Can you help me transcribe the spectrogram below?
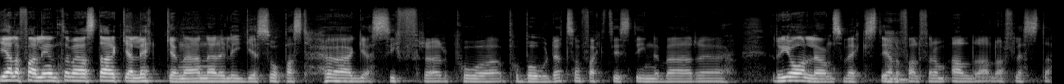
i alla fall enligt de här starka läckorna när det ligger så pass höga siffror på, på bordet som faktiskt innebär eh, reallönsväxt i alla mm. fall för de allra, allra flesta.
